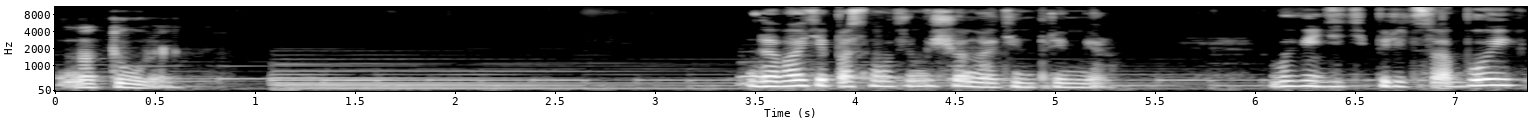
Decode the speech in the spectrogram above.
натуры. Давайте посмотрим еще на один пример – вы видите перед собой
